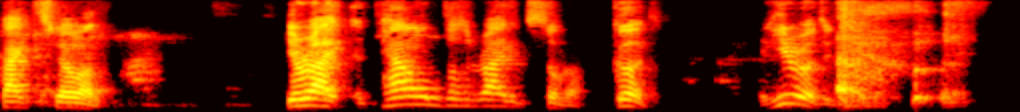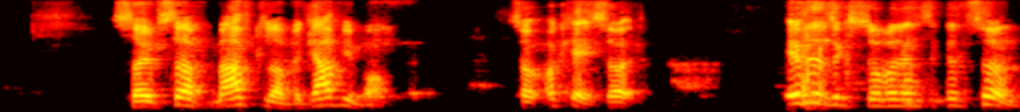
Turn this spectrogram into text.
Back to square one. You're right. The town doesn't write ksuba. Good. The hero did ksuba. so if stuff mafkla v'gavibah. So okay. So if there's a ksuba, then it's a concern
